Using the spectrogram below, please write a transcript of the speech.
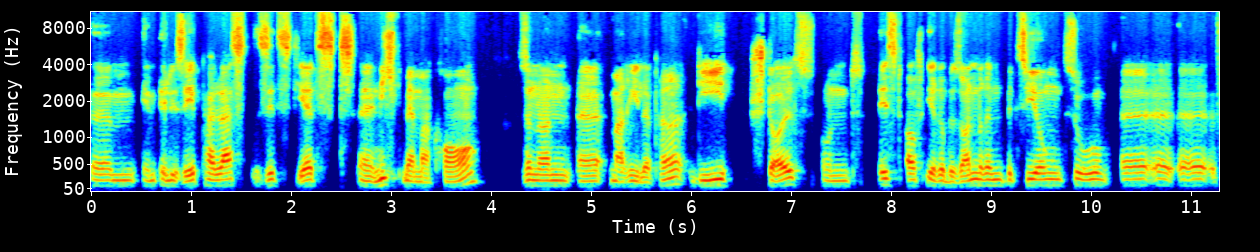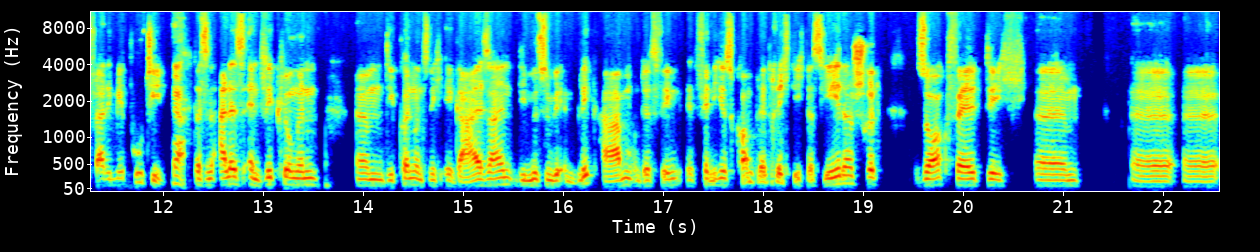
ähm, im Élysée-Palast sitzt jetzt äh, nicht mehr Macron, sondern äh, Marie Le Pen, die stolz und ist auf ihre besonderen Beziehungen zu äh, äh, Wladimir Putin. Ja. Das sind alles Entwicklungen, ähm, die können uns nicht egal sein, die müssen wir im Blick haben. Und deswegen finde ich es komplett richtig, dass jeder Schritt sorgfältig ähm, äh, äh,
